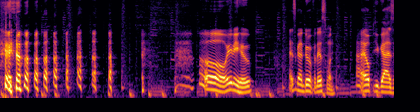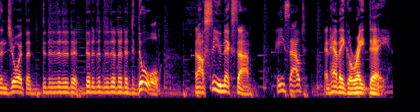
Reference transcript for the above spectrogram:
anywho. That's gonna do it for this one. I hope you guys enjoyed the duel. And I'll see you next time. Peace out and have a great day.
